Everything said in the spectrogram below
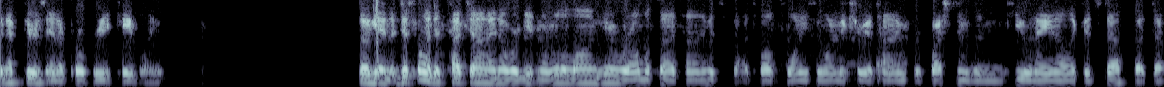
connectors and appropriate cabling. So again, I just wanted to touch on, I know we're getting a little long here. We're almost out of time. It's about 1220, so we want to make sure we have time for questions and Q&A and all that good stuff. But uh,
